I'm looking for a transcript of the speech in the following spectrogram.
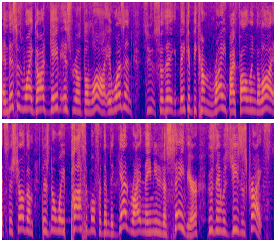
And this is why God gave Israel the law. It wasn't to, so that they could become right by following the law, it's to show them there's no way possible for them to get right, and they needed a Savior whose name was Jesus Christ.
